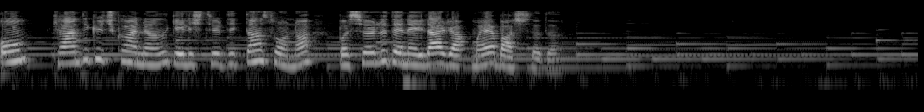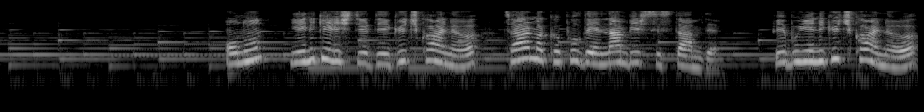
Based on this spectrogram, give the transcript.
Ohm kendi güç kaynağını geliştirdikten sonra başarılı deneyler yapmaya başladı. Yeni geliştirdiği güç kaynağı termokapıl denilen bir sistemdi ve bu yeni güç kaynağı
